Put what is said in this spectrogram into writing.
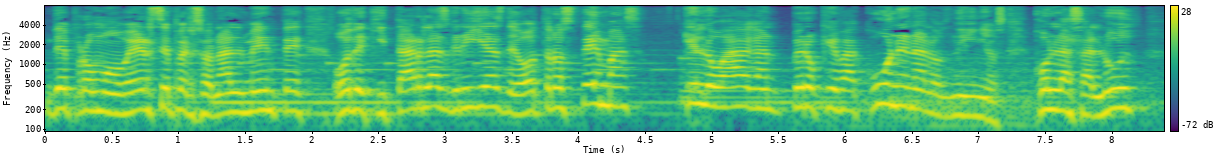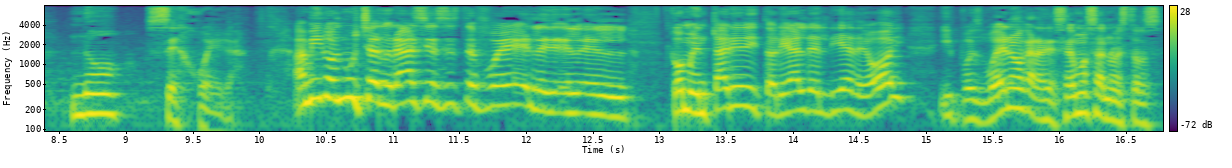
de promoverse personalmente o de quitar las grillas de otros temas, que lo hagan, pero que vacunen a los niños. Con la salud no se juega. Amigos, muchas gracias. Este fue el, comentario editorial del día de hoy. Y pues bueno, agradecemos a nuestros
